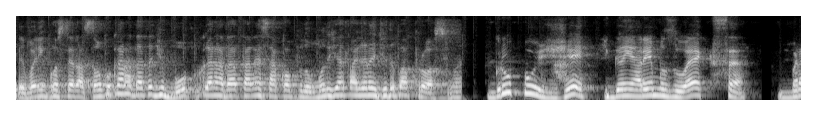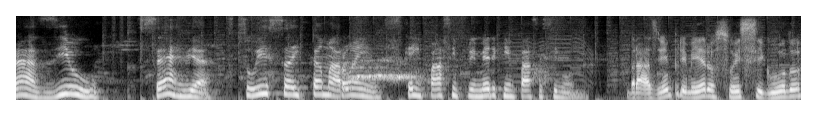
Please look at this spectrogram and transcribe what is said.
Levando em consideração que o Canadá tá de boa, porque o Canadá tá nessa Copa do Mundo e já tá garantido para a próxima. Grupo G, ganharemos o Hexa, Brasil, Sérvia, Suíça e Camarões. Quem passa em primeiro e quem passa em segundo? Brasil em primeiro, Suíça em segundo,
